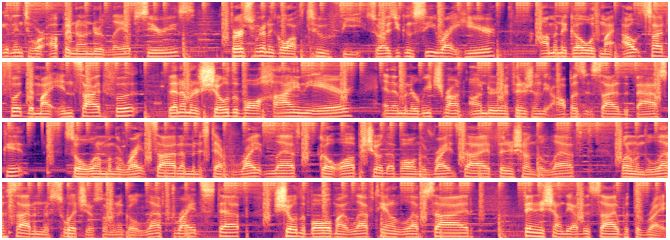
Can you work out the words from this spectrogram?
to get into our up and under layup series. First, we're to go off two feet. So as you can see right here, I'm to go with my outside foot, then my inside foot. Then I'm to show the ball high in the air, and then I'm to reach around under and finish on the opposite side of the basket. So when I'm on the right side, I'm to step right, left, go up, show that ball on the right side, finish on the left. When I'm on the left side, I'm to switch it. So I'm to go left, right step, show the ball with my left hand on the left side, finish on the other side with the right.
